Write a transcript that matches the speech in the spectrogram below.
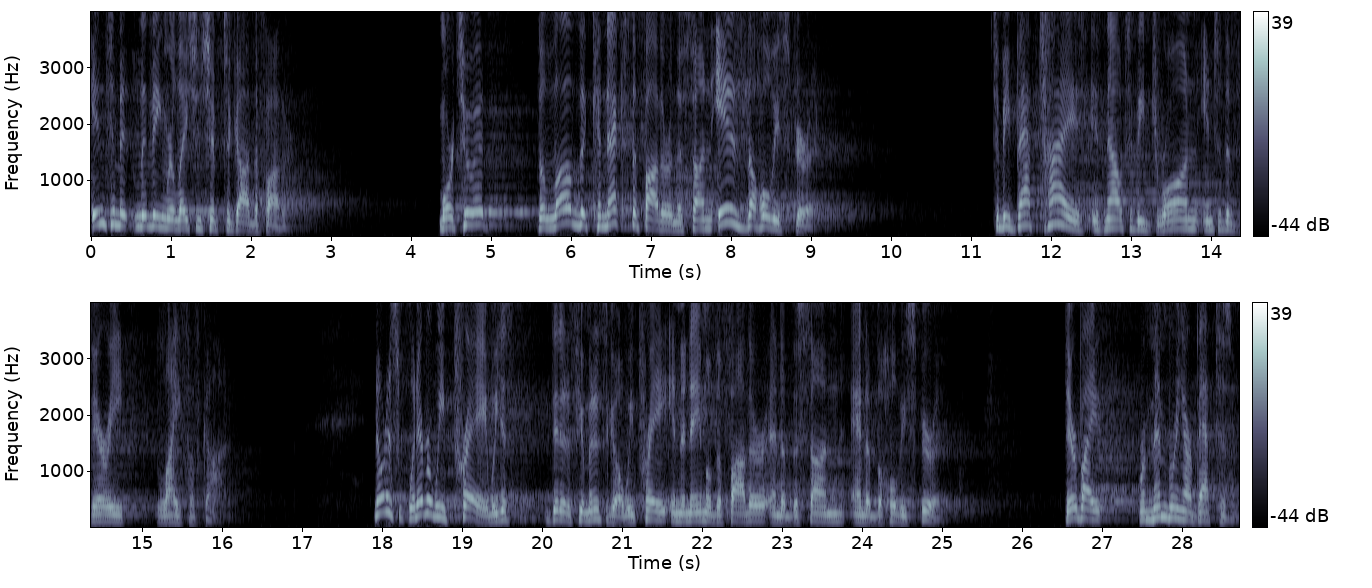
intimate living relationship to God the Father. More to it, the love that connects the Father and the Son is the Holy Spirit. To be baptized is now to be drawn into the very life of God. Notice whenever we pray, we just did it a few minutes ago, we pray in the name of the Father and of the Son and of the Holy Spirit, thereby remembering our baptism.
